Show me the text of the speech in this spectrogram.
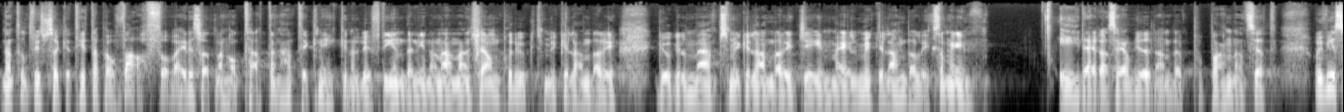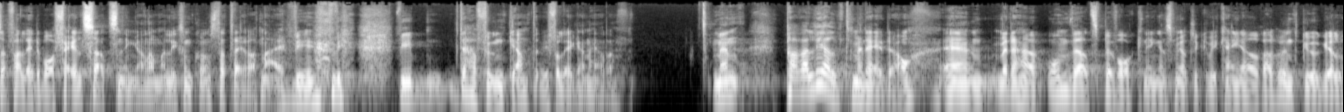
naturligtvis försöka titta på varför. Är det så att man har tagit den här tekniken och lyft in den i någon annan kärnprodukt? Mycket landar i Google Maps, mycket landar i Gmail, mycket landar liksom i i deras erbjudande på, på annat sätt. Och i vissa fall är det bara felsatsningar när man liksom konstaterar att nej, vi, vi, vi, det här funkar inte, vi får lägga ner det. Men parallellt med det då, eh, med den här omvärldsbevakningen som jag tycker vi kan göra runt Google,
